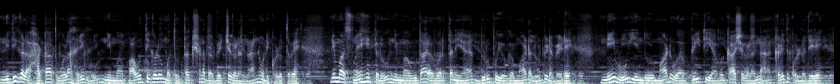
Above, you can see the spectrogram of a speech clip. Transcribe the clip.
ನಿಧಿಗಳ ಹಠಾತ್ ಒಳಹರಿವು ನಿಮ್ಮ ಪಾವತಿಗಳು ಮತ್ತು ತಕ್ಷಣದ ವೆಚ್ಚಗಳನ್ನು ನೋಡಿಕೊಳ್ಳುತ್ತವೆ. ನಿಮ್ಮ ಸ್ನೇಹಿತರು ನಿಮ್ಮ ಉದಾರ ವರ್ತನೆಯ ದುರುಪಯೋಗ ಮಾಡಲು ಬಿಡಬೇಡಿ. ನೀವು ಇಂದು ಮಾಡುವ ಪ್ರೀತಿಯ ಅವಕಾಶಗಳನ್ನು ಕಳೆದುಕೊಳ್ಳದಿರಿ.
